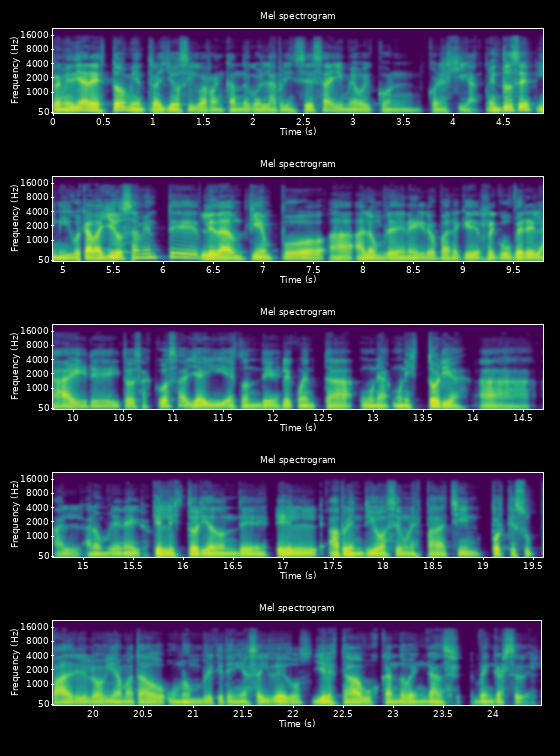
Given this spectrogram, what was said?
remediar esto mientras yo sigo arrancando con la princesa y me voy con, el gigante. Entonces, Inigo caballerosamente le da un tiempo al hombre de negro para que recupere el aire y todas esas cosas, y ahí es donde le cuenta una, una historia al, hombre de negro, que es la historia donde él aprendió a ser un espadachín porque su padre lo había matado un hombre que tenía seis dedos y él estaba buscando venganza, vengarse de él.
